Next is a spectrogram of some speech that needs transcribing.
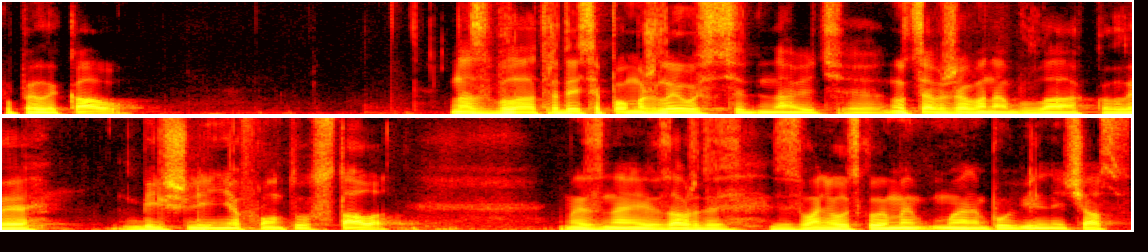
попили каву. У нас була традиція по можливості навіть, е, ну це вже вона була, коли більш лінія фронту стала. Ми з нею завжди зізванювалися, коли ми, у мене був вільний час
